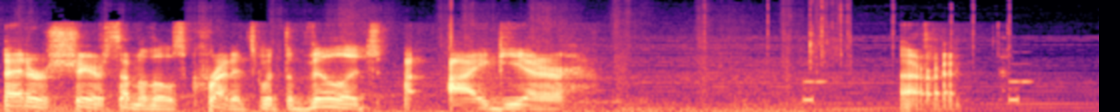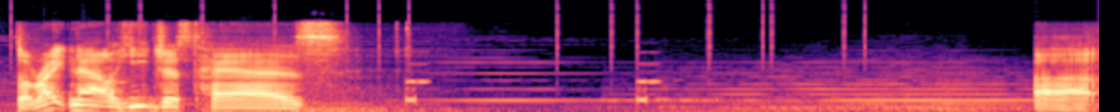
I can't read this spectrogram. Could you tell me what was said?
better share some of those credits with the village, Igear. Alright. So right now he just has uh,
